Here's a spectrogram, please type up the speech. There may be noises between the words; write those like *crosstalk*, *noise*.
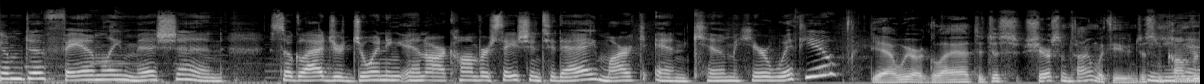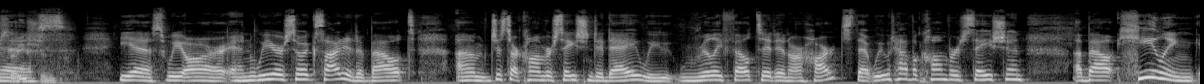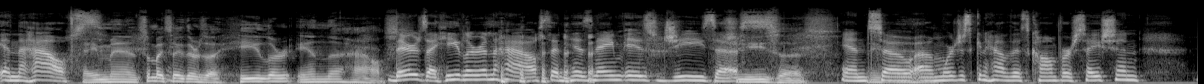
welcome to Family Mission. So glad you're joining in our conversation today. Mark and Kim here with you. Yeah, we are glad to just share some time with you and just some Yes. conversation. Yes, we are. And we are so excited about um, just our conversation today. We really felt it in our hearts that we would have a conversation about healing in the house. Amen. Somebody say there's a healer in the house. There's a healer in the house, and his *laughs* name is Jesus. Jesus. And so um, we're just going to have this conversation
